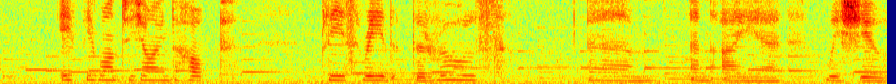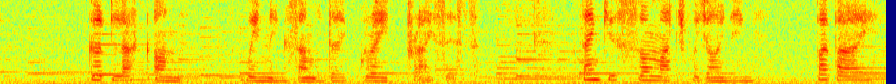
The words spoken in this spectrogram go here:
if you want to join the hop, please read the rules. Um, and I uh, wish you good luck on winning some of the great prizes. Thank you so much for joining. 拜拜。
